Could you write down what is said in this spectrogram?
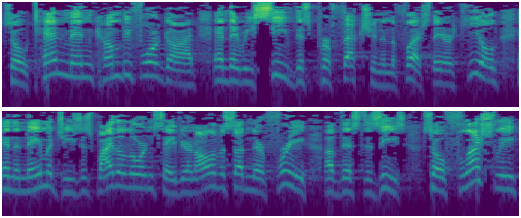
So ten men come before God and they receive this perfection in the flesh. They are healed in the name of Jesus by the Lord and Savior, and all of a sudden they're free of this disease. So fleshly,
